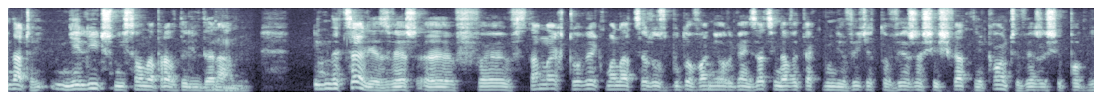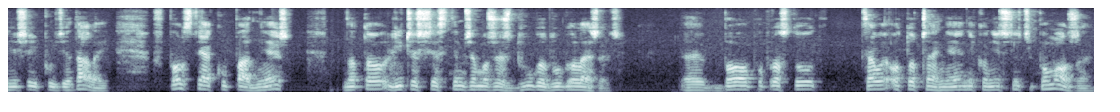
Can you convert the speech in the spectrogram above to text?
inaczej, nieliczni są naprawdę liderami. Inny cel jest, wiesz, e, w, w Stanach człowiek ma na celu zbudowanie organizacji, nawet jak mu nie wyjdzie, to wie, że się świat nie kończy, wie, że się podniesie i pójdzie dalej. W Polsce jak upadniesz, no to liczysz się z tym, że możesz długo, długo leżeć, bo po prostu całe otoczenie niekoniecznie ci pomoże.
